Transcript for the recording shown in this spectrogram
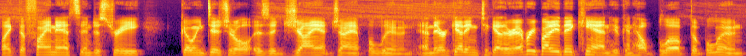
like the finance industry going digital is a giant, giant balloon. And they're getting together everybody they can who can help blow up the balloon.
